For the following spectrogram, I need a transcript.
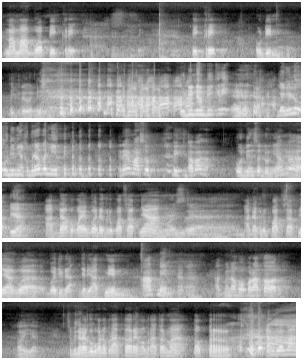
nama gua Pikri. Pikri Udin. Pikir Udin. Udin yang Pikri. Jadi lu Udin yang keberapa nih? Ini masuk pik apa? Udin sedunia enggak? Iya. Ada pokoknya gua ada grup WhatsApp-nya. Ada grup WhatsApp-nya gua gua juga jadi admin. Admin. Heeh. Admin apa operator? Oh iya. Sebenarnya gua bukan operator, yang operator mah topper. kan gua mah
